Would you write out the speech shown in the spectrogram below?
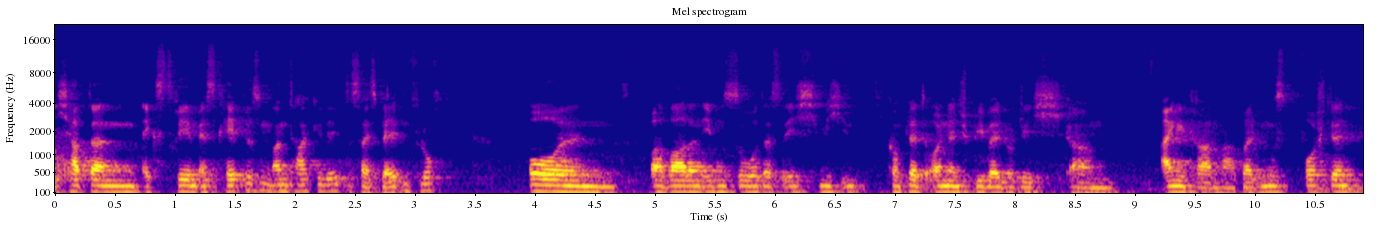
ich habe dann extrem Escapism an den Tag gelegt, das heißt Weltenflucht. Und war dann eben so, dass ich mich in die komplette Online-Spielwelt wirklich ähm, eingegraben habe. Weil du musst vorstellen,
